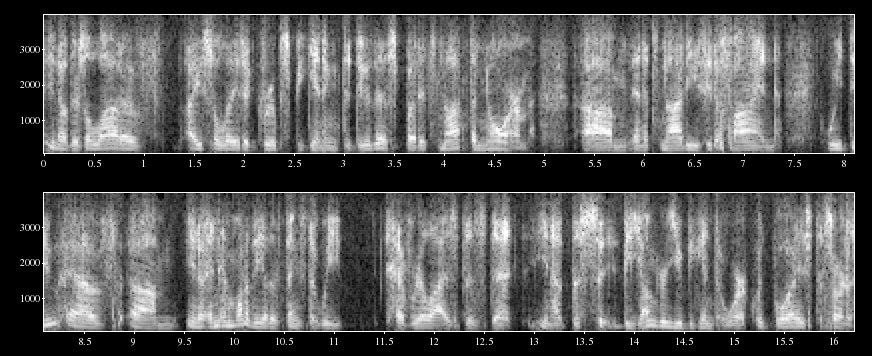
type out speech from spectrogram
you know, there's a lot of isolated groups beginning to do this, but it's not the norm um, and it's not easy to find. We do have, um, you know, and, and one of the other things that we have realized is that you know the the younger you begin to work with boys to sort of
